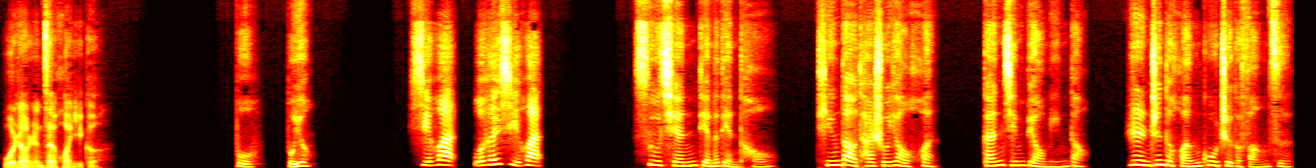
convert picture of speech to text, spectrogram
我让人再换一个。不，不用。喜欢，我很喜欢。素浅点了点头，听到他说要换，赶紧表明道，认真的环顾这个房子，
